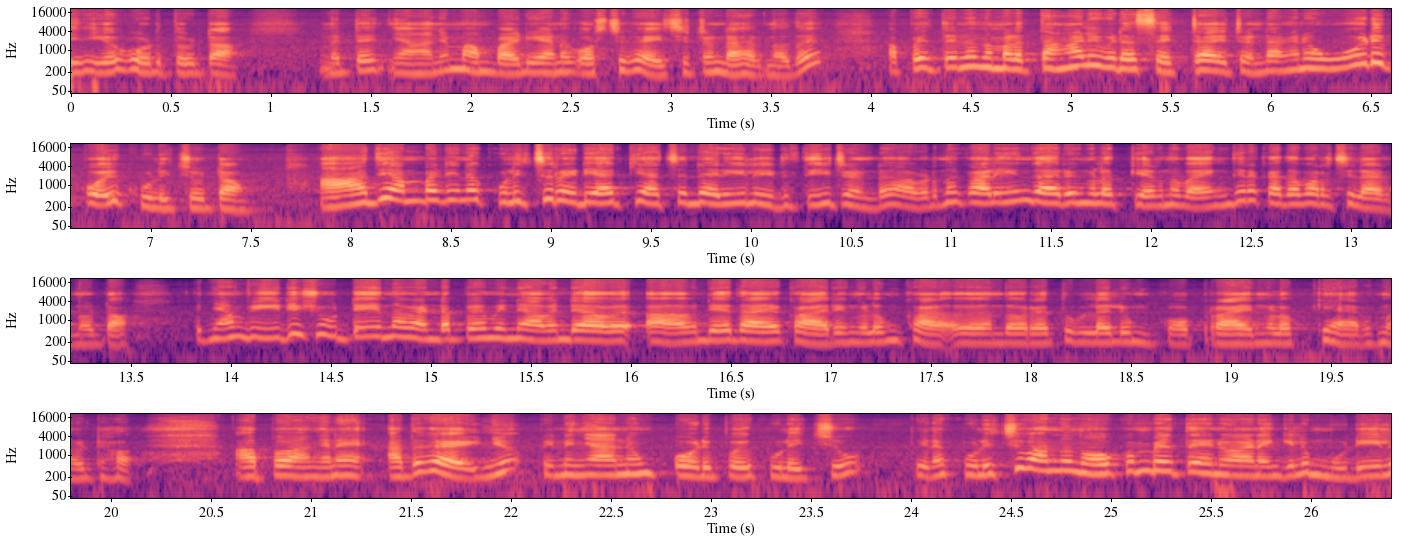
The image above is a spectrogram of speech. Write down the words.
തിരികെ കൊടുത്തു കേട്ടോ എന്നിട്ട് ഞാനും അമ്പാടിയാണ് കുറച്ച് കഴിച്ചിട്ടുണ്ടായിരുന്നത്. അപ്പോഴത്തേനും നമ്മുടെ താളിവിടെ സെറ്റായിട്ടുണ്ട് അങ്ങനെ ഓടിപ്പോയി കുളിച്ചു കേട്ടോ ആദ്യം അമ്പടിനെ കുളിച്ച് റെഡിയാക്കി അച്ഛന്റെ അരിയിൽ ഇരുത്തിയിട്ടുണ്ട്. അവിടുന്ന് കളിയും കാര്യങ്ങളൊക്കെ ആയിരുന്നു. ഭയങ്കര കഥ പറച്ചിലായിരുന്നു കേട്ടോ. അപ്പം ഞാൻ വീഡിയോ ഷൂട്ട് ചെയ്യുന്ന കണ്ടപ്പോൾ പിന്നെ അവന്റെ അവന്റേതായ കാര്യങ്ങളും എന്താ പറയുക തുള്ളലും കോപ്രായങ്ങളൊക്കെ ആയിരുന്നു കേട്ടോ. അപ്പോൾ അങ്ങനെ അത് കഴിഞ്ഞു. പിന്നെ ഞാനും ഓടിപ്പോയി കുളിച്ചു. പിന്നെ കുളിച്ച് വന്ന് നോക്കുമ്പോഴത്തേനും ആണെങ്കിലും മുടിയിൽ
